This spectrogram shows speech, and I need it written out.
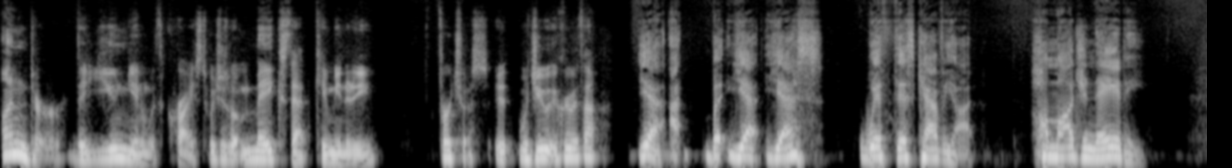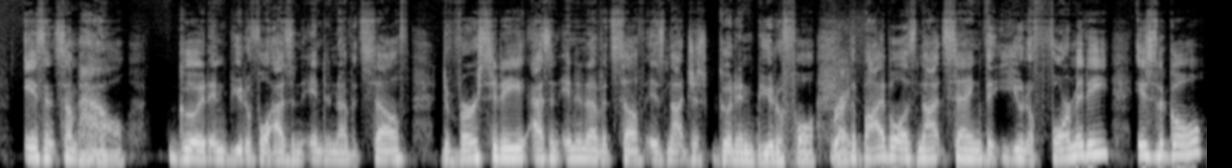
under the union with Christ, which is what makes that community virtuous. It, would you agree with that? Yeah, I, but yeah, yes, with this caveat, homogeneity isn't somehow good and beautiful as an in and of itself. Diversity as an in and of itself is not just good and beautiful. Right. The Bible is not saying that uniformity is the goal,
